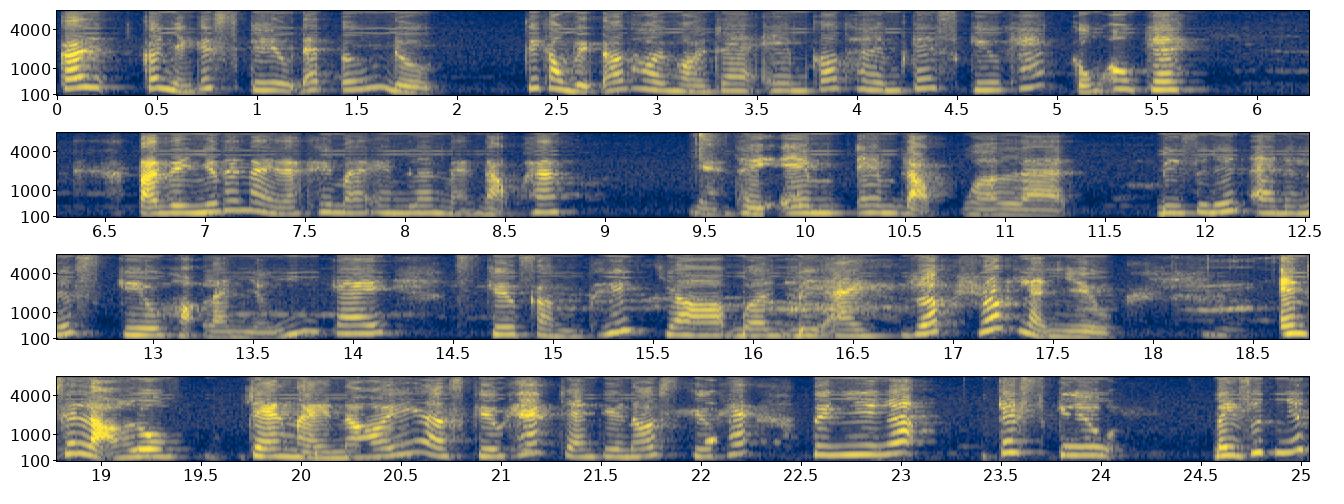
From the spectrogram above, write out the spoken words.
có có những cái skill đáp ứng được cái công việc đó thôi. Ngoài ra em có thêm cái skill khác cũng ok tại vì như thế này là khi mà em lên mạng đọc ha yeah. Dạ. thì em em đọc là business analyst skill hoặc là những cái skill cần thiết cho bên BA rất rất là nhiều em sẽ lọn luôn trang này nói uh, skill khác trang kia nói skill khác tuy nhiên á cái skill basic nhất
